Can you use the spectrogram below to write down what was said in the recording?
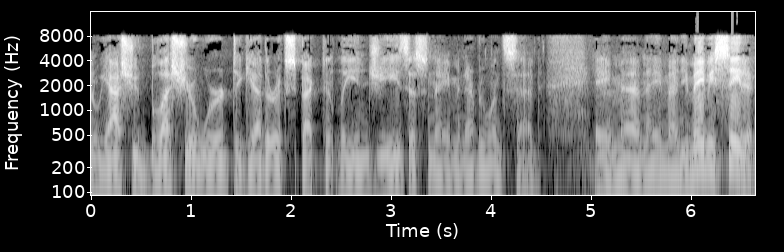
And we ask you to bless your word together expectantly in Jesus' name. And everyone said, Amen. Amen. You may be seated.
